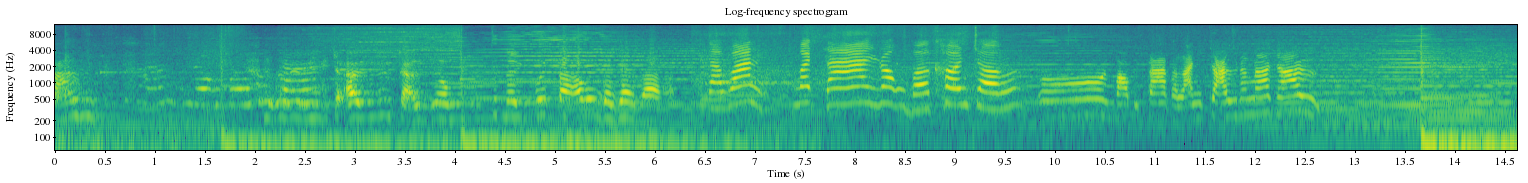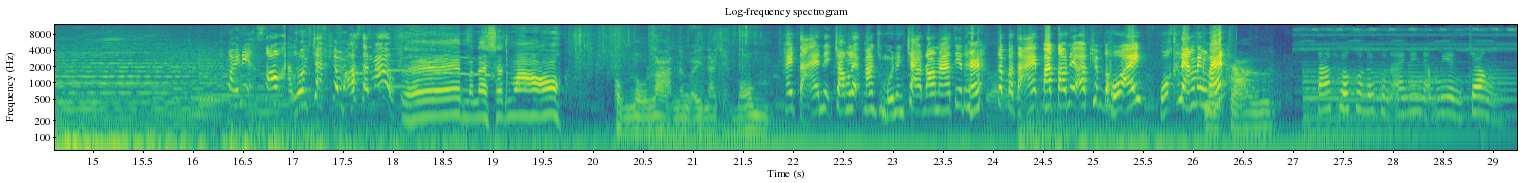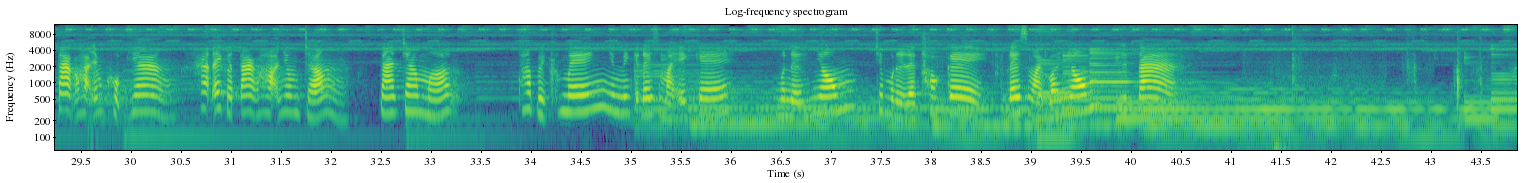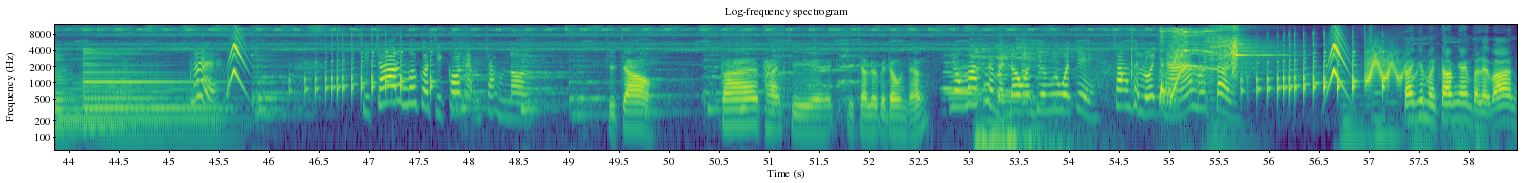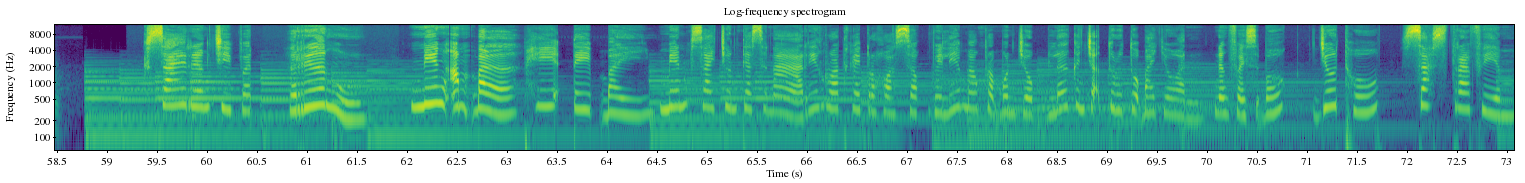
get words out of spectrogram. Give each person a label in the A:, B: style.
A: ចៅចៅខ្ញុំនៅមួយតាវិញក៏យ៉ាងដែរ
B: តាវ៉ាន់មិនតារងបើឃើញចឹង
A: អូយមកពីតាស្រឡាញ់ចៅហ្នឹងណាចៅ
C: ថ្មីនេះសងខាលុយចាស់ខ្ញុំអស់សិនមក
D: អេមិនណែសិនមកកុំលោឡានឹងអីណាចេះមុំ
C: ហើយតែឯងនេះចង់លាក់បាំងជាមួយនឹងចៅដល់ណាទៀតហ៎តែបើតែឯងបាត់ទៅនេះឲ្យខ្ញុំទៅរកអី ព្រោះឃ្លាំងហ្នឹងមែន
A: ចៅ
E: តាធ្វើខ្លួនដូចខ្លួនឯងនេះអ្នកមានអញ្ចឹងតាក៏ហាក់ខ្ញុំគ្រប់យ៉ាងហេតុអីក៏តាក៏ហាក់ខ្ញុំអញ្ចឹងតាចាំមកថាពីក្មេងខ្ញុំមានក្តីសម័យអីគេមនុស្សខ្ញុំជាមនុស្សដែលខុសគេក្តីសម័យរបស់ខ្ញុំគឺតាណែជាចៅឬមួយក៏ជាកូនអ្នកម្ចាស់ម្ដុល
A: ជាចៅតែប្រហែលជាជាចៅលុយបេះដូងអញ្ចឹង
E: ខ្ញុំមកឃើញបេះដូងឲ្យយើងលួចទេចង់ទៅលួចណាលួចទៅ
A: តែខ្ញុំមិនតាមញ៉ាំបលែបាន
F: ខ្សែរឿងជីវិតរឿងនាងអំបិលភាគទី3មានផ្សាយជូនទស្សនារៀងរាល់ថ្ងៃប្រហោះសុកវេលាម៉ោង9យប់លើកញ្ចក់ទូរទស្សន៍បាយ័ននិង Facebook YouTube Sastra Film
